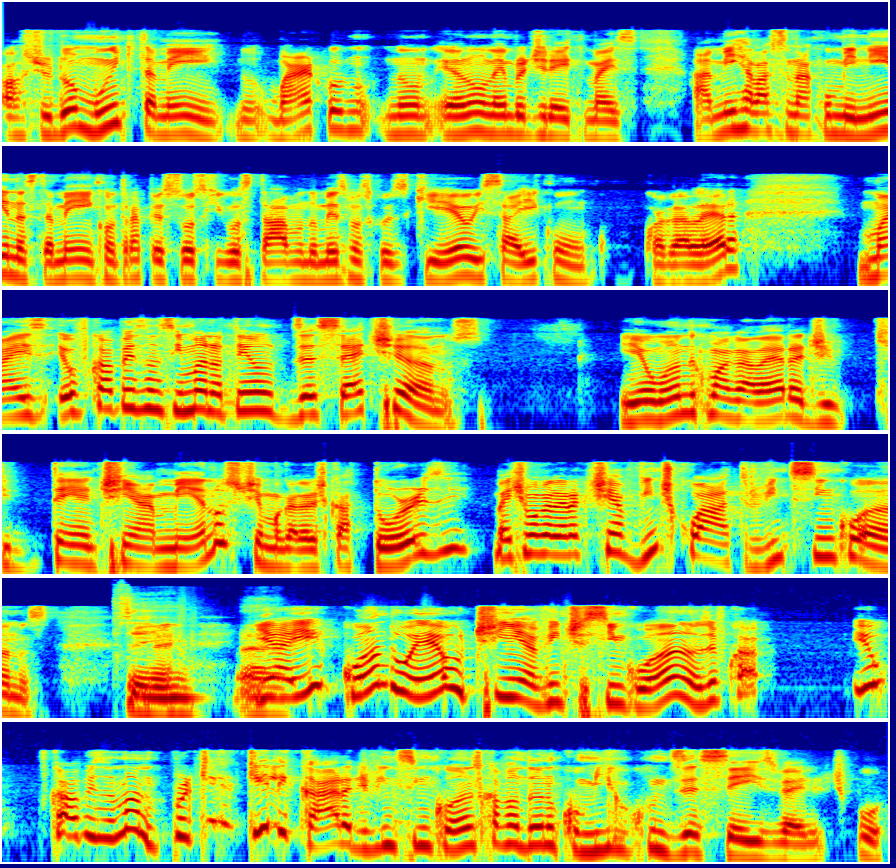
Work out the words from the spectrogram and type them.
ajudou muito também, o Marco, não, eu não lembro direito, mas a me relacionar com meninas também, encontrar pessoas que gostavam das mesmas coisas que eu e sair com, com a galera, mas eu ficava pensando assim, mano, eu tenho 17 anos, e eu ando com uma galera de que tem, tinha menos, tinha uma galera de 14, mas tinha uma galera que tinha 24, 25 anos. Sim. Né? É. E aí, quando eu tinha 25 anos, eu ficava, eu ficava pensando, mano, por que aquele cara de 25 anos ficava andando comigo com 16, velho? Tipo, o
